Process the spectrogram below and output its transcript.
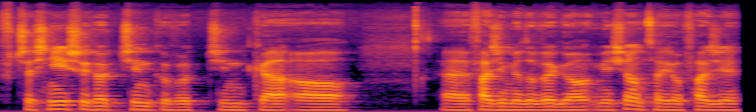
wcześniejszych odcinków. Odcinka o e, fazie miodowego miesiąca i o fazie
